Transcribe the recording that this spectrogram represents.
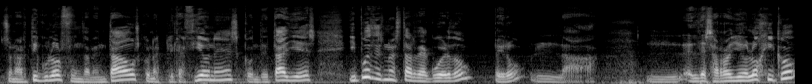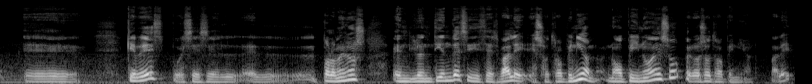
Son artículos fundamentados, con explicaciones, con detalles, y puedes no estar de acuerdo, pero la el desarrollo lógico eh, que ves, pues es el, el por lo menos en, lo entiendes y dices, vale, es otra opinión. No opino eso, pero es otra opinión, ¿vale?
